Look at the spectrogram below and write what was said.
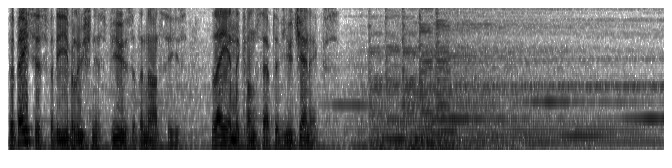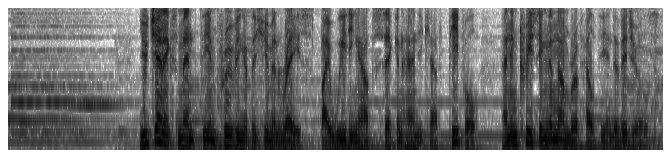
The basis for the evolutionist views of the Nazis lay in the concept of eugenics. Eugenics meant the improving of the human race by weeding out sick and handicapped people and increasing the number of healthy individuals.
